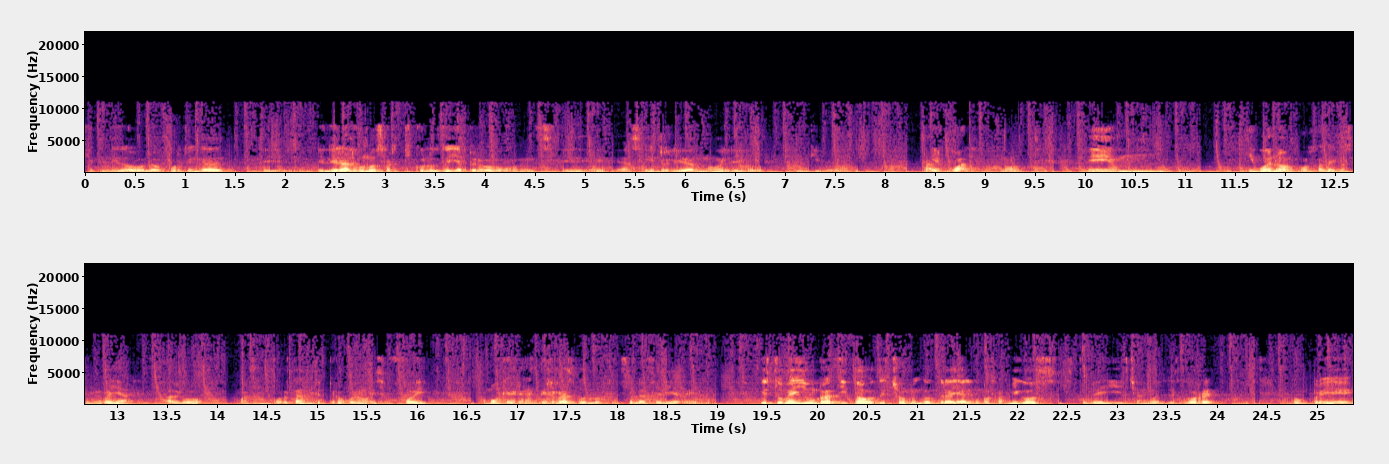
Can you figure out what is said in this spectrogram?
sí he tenido la oportunidad de, leer algunos artículos de ella, pero así en realidad no he leído el libro tal cual, ¿no? Em, y bueno, ojalá y no se me vaya algo más importante, pero bueno, eso fue como que a grandes rasgos lo que fue la feria de Yo estuve ahí un ratito, de hecho me encontré ahí algunos amigos, estuve ahí echando el desgorre, compré,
